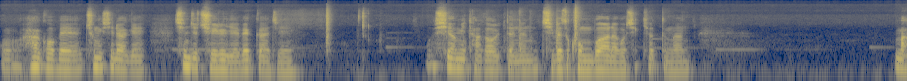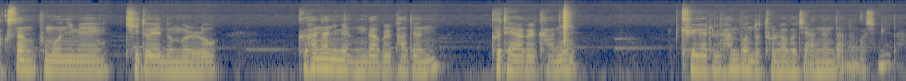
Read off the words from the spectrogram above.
어, 학업에 충실하게 심지어 주일 예배까지 시험이 다가올 때는 집에서 공부하라고 시켰더만 막상 부모님의 기도의 눈물로 그 하나님의 응답을 받은 그 대학을 가니 교회를 한 번도 돌아보지 않는다는 것입니다.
